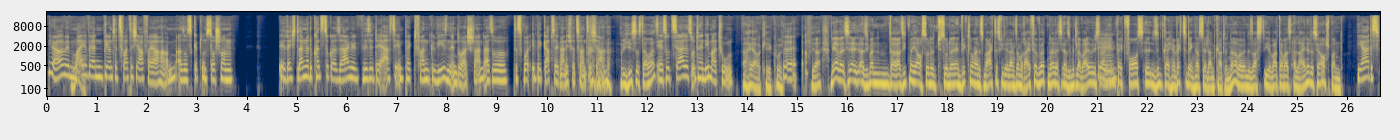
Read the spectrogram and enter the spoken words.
ja, im wow. Mai werden wir unsere 20 Jahr Feier haben. Also es gibt uns doch schon recht lange. Du kannst sogar sagen, wir sind der erste Impact Fund gewesen in Deutschland. Also das Wort Impact gab es ja gar nicht vor 20 Jahren. Wie hieß es damals? Ja, soziales Unternehmertum. Ach ja, okay, cool. ja, nee, aber es, also ich meine, daran sieht man ja auch so eine, so eine Entwicklung eines Marktes, wie der langsam reifer wird. Ne? Das, also mittlerweile würde ich sagen, mhm. Impact Fonds äh, sind gar nicht mehr wegzudenken aus der Landkarte. Ne? Aber wenn du sagst, ihr wart damals alleine, das ist ja auch spannend. Ja, das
